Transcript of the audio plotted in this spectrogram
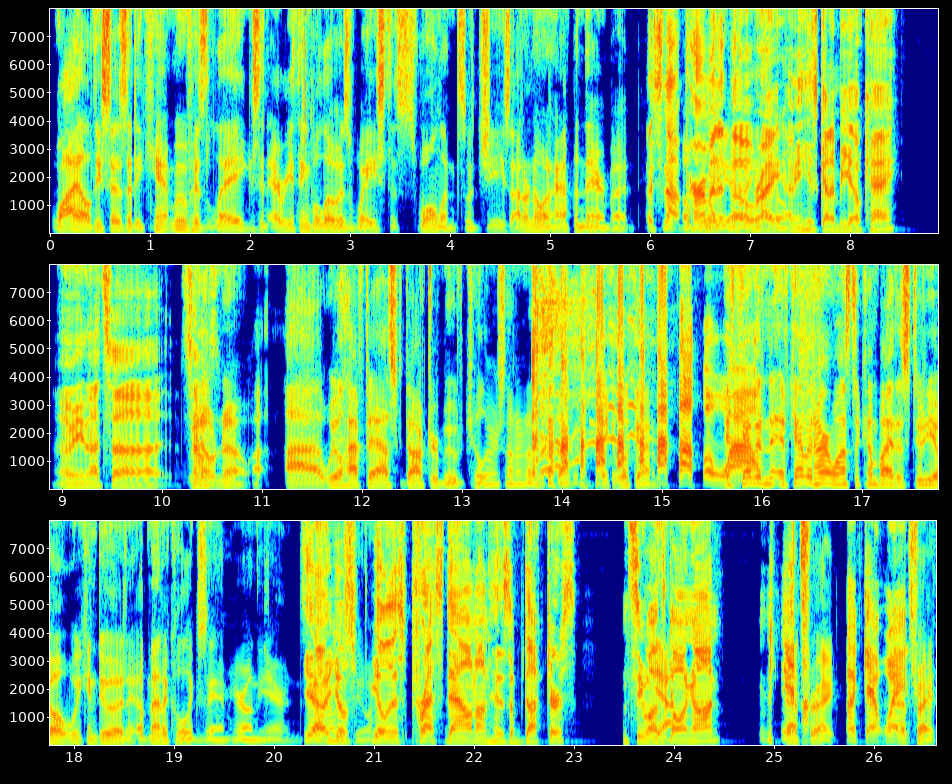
wild. He says that he can't move his legs, and everything below his waist is swollen. So, geez, I don't know what happened there, but It's not permanent uh, though, right? I mean, he's gonna be okay. I mean, that's uh. We don't know. Uh, we'll have to ask Doctor Mood Killers on another segment. to Take a look at him. Oh wow. If Kevin if Kevin Hart wants to come by the studio, we can do a, a medical exam here on the air. And yeah, you'll you'll just press down on his abductors and see what's Yeah. going on. That's right. I can't wait. That's right.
